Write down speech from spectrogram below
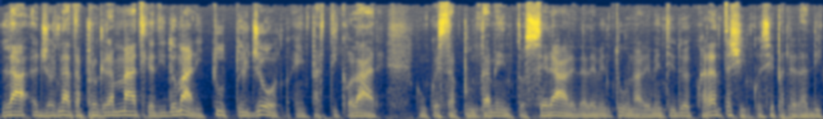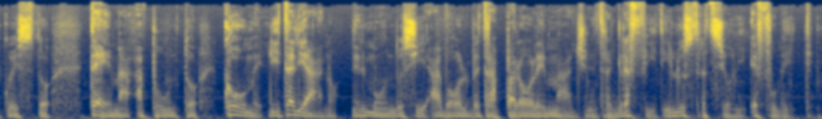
la giornata programmatica di domani, tutto il giorno e in particolare con questo appuntamento serale dalle 21 alle 22.45 si parlerà di questo tema, appunto come l'italiano nel mondo si evolve tra parole e immagini, tra graffiti, illustrazioni e fumetti.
